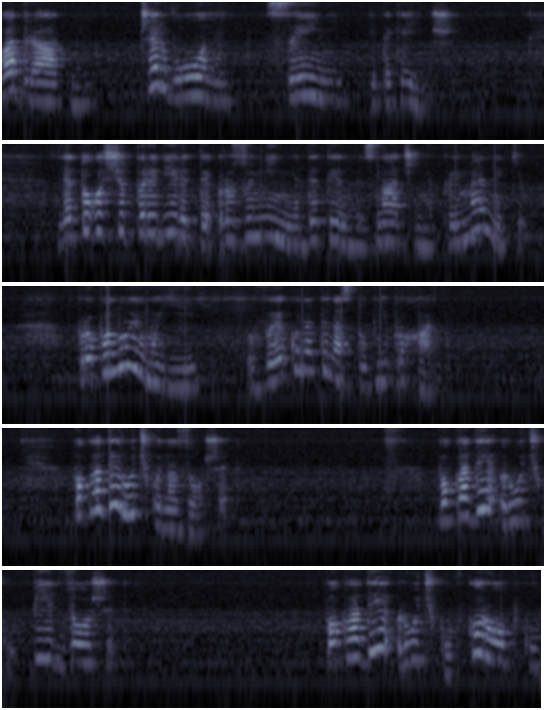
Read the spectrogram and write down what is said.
квадратний, червоний, синій і таке інше. Для того, щоб перевірити розуміння дитиною значення прийменників, пропонуємо їй виконати наступні прохання. Поклади ручку на зошит, поклади ручку під зошит, поклади ручку в коробку,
